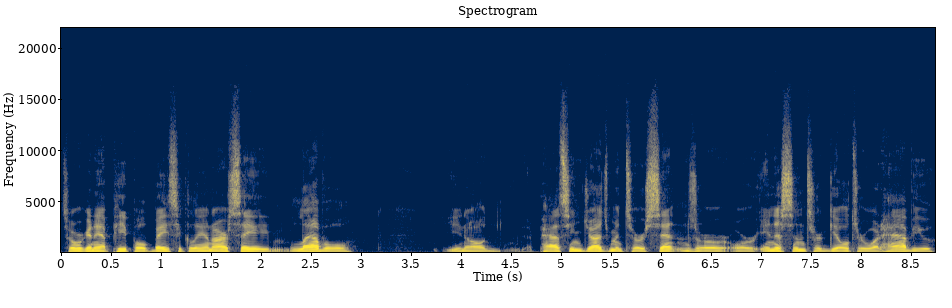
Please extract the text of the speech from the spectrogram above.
So we're going to have people basically on our same level, you know, passing judgments or sentence or, or innocence or guilt or what have you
